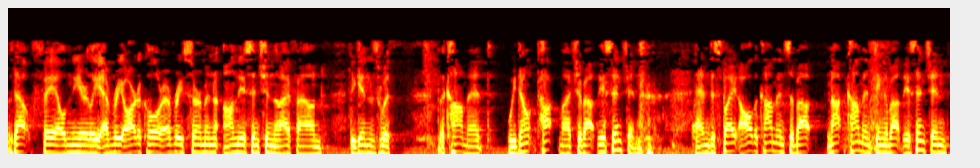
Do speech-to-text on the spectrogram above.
Without fail, nearly every article or every sermon on the ascension that I found begins with the comment, we don't talk much about the ascension. and despite all the comments about not commenting about the ascension,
